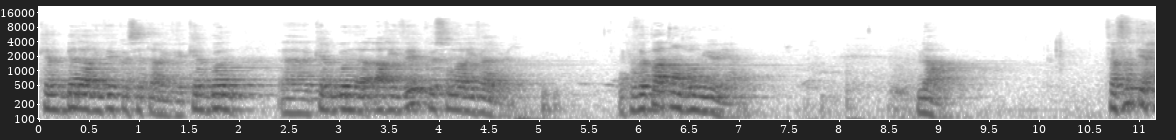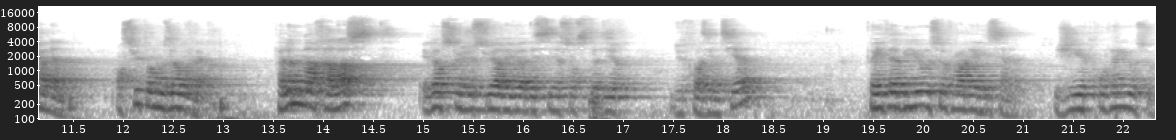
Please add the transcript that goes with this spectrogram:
Quelle belle arrivée que c'est arrivé. Quelle bonne, euh, quelle bonne arrivée que son arrivée à lui. On ne pouvait pas attendre mieux. Non. Ensuite, on nous a ouvert. Et lorsque je suis arrivé à destination, c'est-à-dire du troisième ciel, j'y ai trouvé Yusuf,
